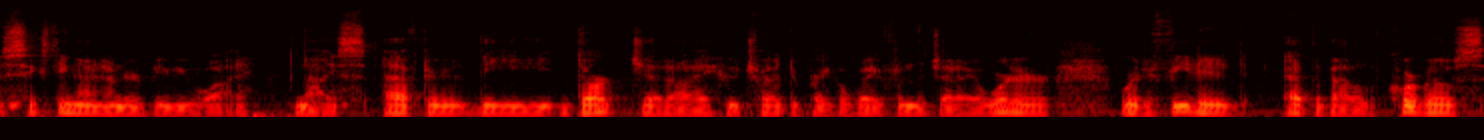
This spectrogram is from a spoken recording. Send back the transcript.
6900 BBY nice. After the Dark Jedi who tried to break away from the Jedi Order were defeated at the Battle of Corbos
